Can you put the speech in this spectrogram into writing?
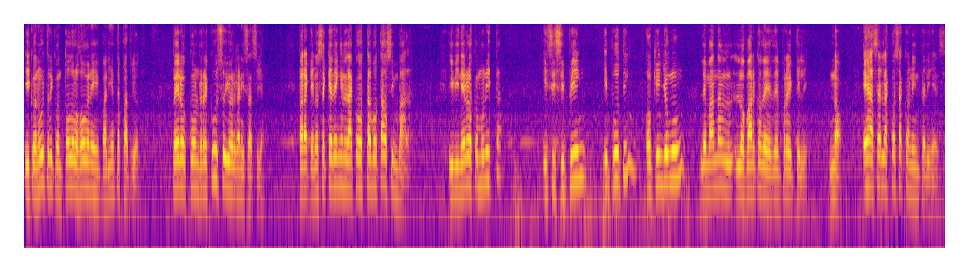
y con Ultra y con todos los jóvenes y valientes patriotas, pero con recursos y organización para que no se queden en la costa botados sin bala. Y vinieron los comunistas y Xi Jinping y Putin o Kim Jong-un le mandan los barcos de, proyectiles. No, es hacer las cosas con inteligencia.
